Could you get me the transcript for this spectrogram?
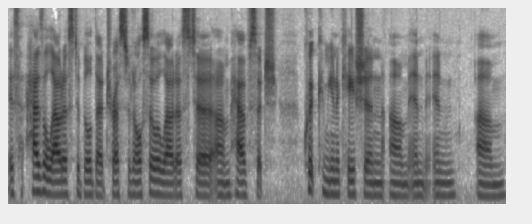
is, has allowed us to build that trust and also allowed us to um, have such quick communication um, and, and um,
